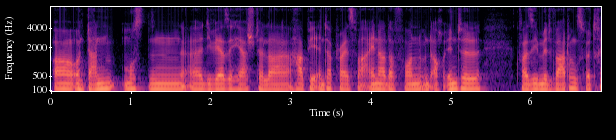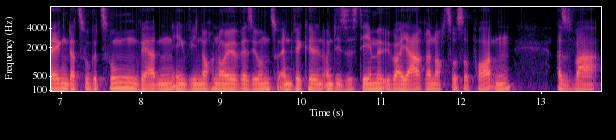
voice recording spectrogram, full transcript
Äh, und dann mussten äh, diverse Hersteller, HP Enterprise war einer davon und auch Intel, quasi mit Wartungsverträgen dazu gezwungen werden, irgendwie noch neue Versionen zu entwickeln und die Systeme über Jahre noch zu supporten. Also es war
